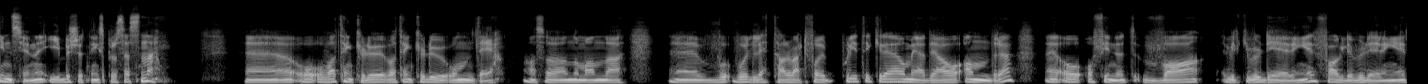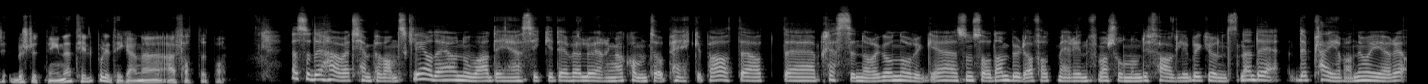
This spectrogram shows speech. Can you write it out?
innsynet i beslutningsprosessene. Og, og, hva tenker, du, hva tenker du om det? Altså når man da, eh, hvor lett har det vært for politikere og media og andre eh, å, å finne ut hva, hvilke vurderinger, faglige vurderinger beslutningene til politikerne er fattet på? Ja, så Det har vært kjempevanskelig, og det er jo noe av det sikkert evalueringa kommer til å peke på. At, at eh, Presse-Norge og Norge som sådan burde ha fått mer informasjon om de faglige begrunnelsene. Det, det pleier man jo å gjøre i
